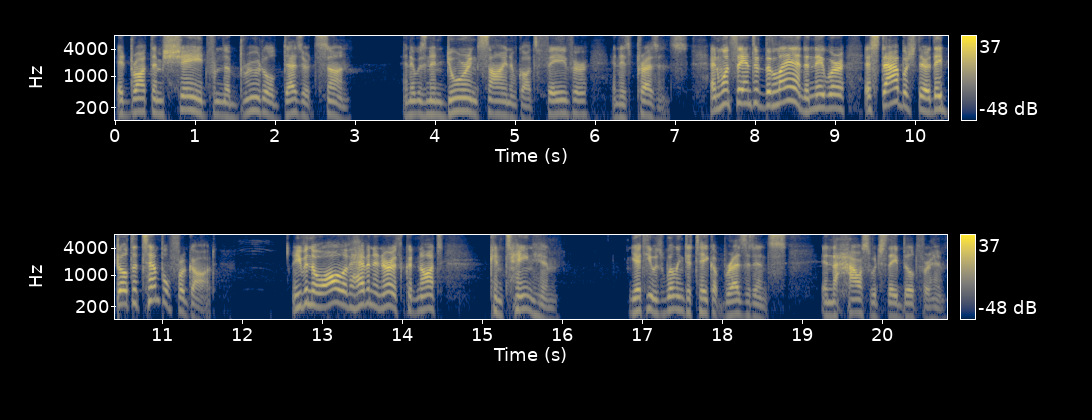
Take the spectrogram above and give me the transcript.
it brought them shade from the brutal desert sun. And it was an enduring sign of God's favor and his presence. And once they entered the land and they were established there, they built a temple for God. Even though all of heaven and earth could not contain him, yet he was willing to take up residence in the house which they built for him.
